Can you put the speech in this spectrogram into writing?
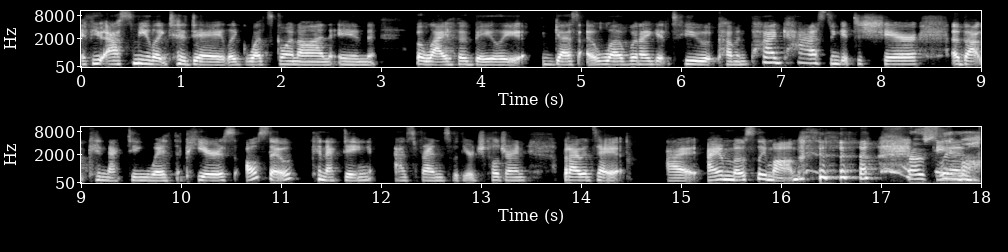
if you ask me like today, like what's going on in the life of Bailey. Guess I love when I get to come and podcast and get to share about connecting with peers, also connecting as friends with your children. But I would say I I am mostly mom. mostly mom.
